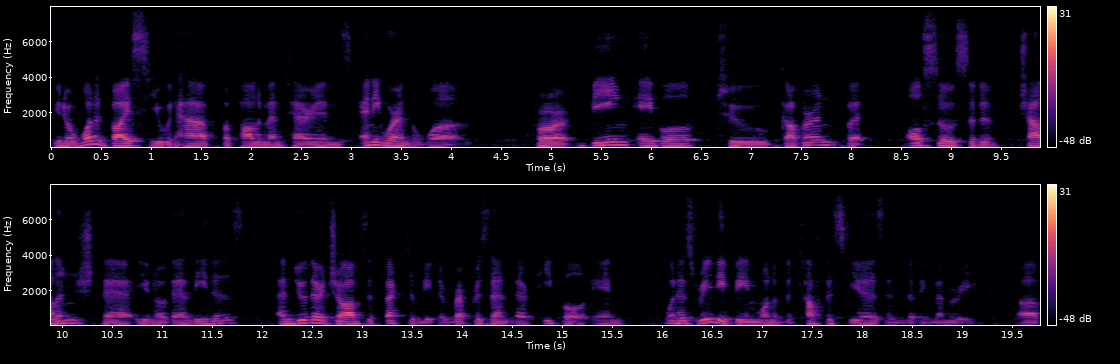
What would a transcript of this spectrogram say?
you know, what advice you would have for parliamentarians anywhere in the world for being able to govern, but also sort of challenge their, you know, their leaders and do their jobs effectively to represent their people in what has really been one of the toughest years in living memory uh,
